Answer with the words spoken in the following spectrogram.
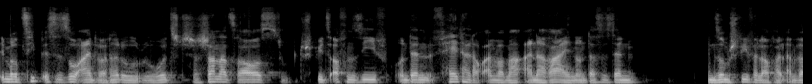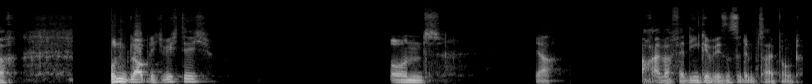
im Prinzip ist es so einfach, ne? Du, du holst Standards raus, du, spielst offensiv und dann fällt halt auch einfach mal einer rein. Und das ist dann in so einem Spielverlauf halt einfach unglaublich wichtig. Und ja, auch einfach verdient gewesen zu dem Zeitpunkt.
